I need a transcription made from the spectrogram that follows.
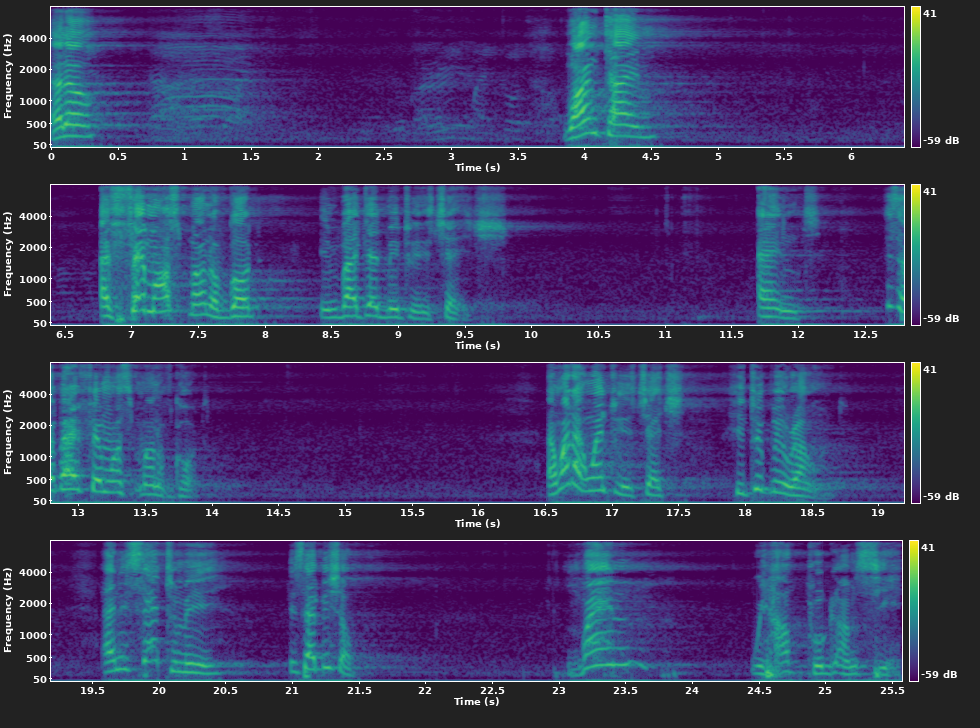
Hello? One time, a famous man of God invited me to his church. And he's a very famous man of God. And when I went to his church, he took me around. And he said to me, he said, Bishop, when we have programs here,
